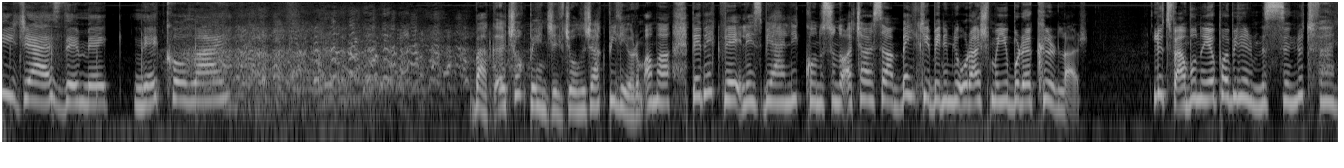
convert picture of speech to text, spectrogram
yiyeceğiz demek. Ne kolay. Bak e, çok bencilce olacak biliyorum ama bebek ve lezbiyenlik konusunu açarsam belki benimle uğraşmayı bırakırlar. Lütfen bunu yapabilir misin lütfen?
